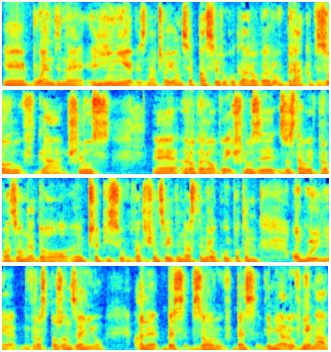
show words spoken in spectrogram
e, błędne linie wyznaczające pasy ruchu dla rowerów, brak wzorów dla śluz rowerowych. Śluzy zostały wprowadzone do przepisów w 2011 roku i potem ogólnie w rozporządzeniu ale bez wzorów, bez wymiarów. Nie ma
